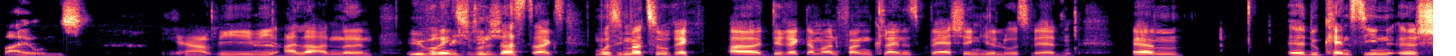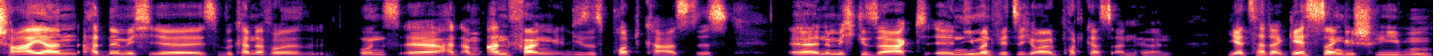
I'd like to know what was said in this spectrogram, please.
bei uns. Ja, wie, wie ähm, alle anderen. Übrigens, wo du richtig. das sagst, muss ich mal direkt, äh, direkt am Anfang ein kleines Bashing hier loswerden. Ähm, äh, du kennst ihn, äh, Shayan hat nämlich, äh, ist ein Bekannter von uns, äh, hat am Anfang dieses Podcastes äh, nämlich gesagt, äh, niemand wird sich euren Podcast anhören. Jetzt hat er gestern geschrieben,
